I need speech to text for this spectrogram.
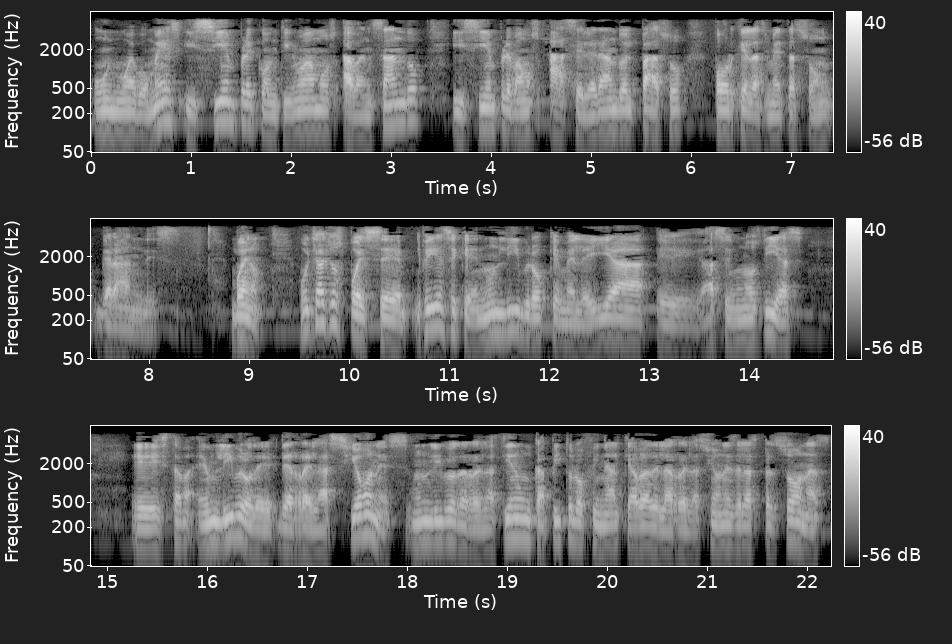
un nuevo mes y siempre continuamos avanzando y siempre vamos acelerando el paso porque las metas son grandes. Bueno, muchachos, pues eh, fíjense que en un libro que me leía eh, hace unos días, eh, estaba en un libro de, relaciones, un libro de relaciones, tiene un capítulo final que habla de las relaciones de las personas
